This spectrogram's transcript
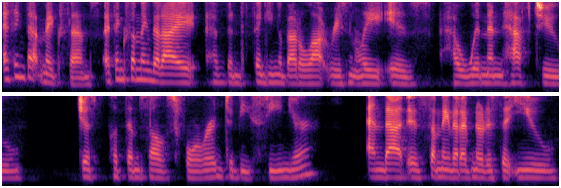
I think that makes sense. I think something that I have been thinking about a lot recently is how women have to just put themselves forward to be senior. And that is something that I've noticed that you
